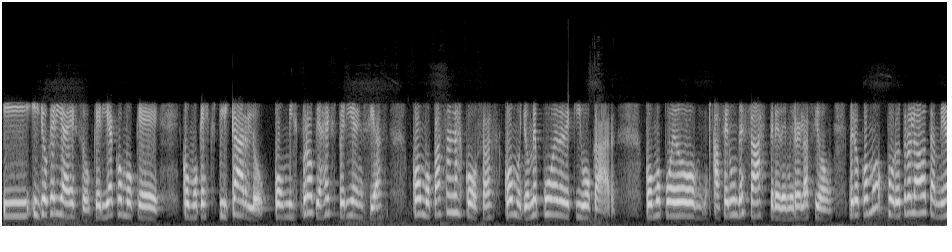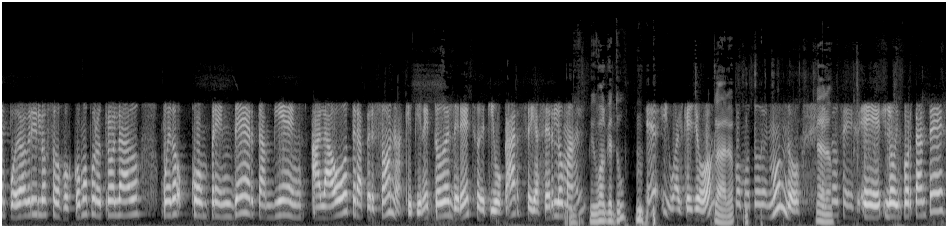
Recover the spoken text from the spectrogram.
Y, y yo quería eso quería como que como que explicarlo con mis propias experiencias cómo pasan las cosas cómo yo me puedo equivocar cómo puedo hacer un desastre de mi relación, pero cómo por otro lado también puedo abrir los ojos, cómo por otro lado puedo comprender también a la otra persona que tiene todo el derecho de equivocarse y hacerlo mal. Igual que tú. Eh, igual que yo, como todo el mundo. Entonces, eh, lo importante es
